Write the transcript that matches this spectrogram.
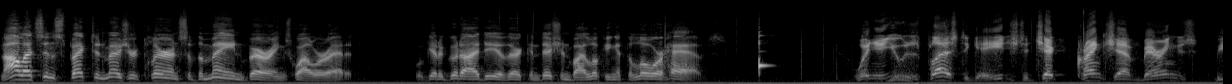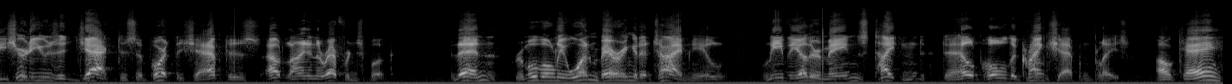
Now let's inspect and measure clearance of the main bearings while we're at it. We'll get a good idea of their condition by looking at the lower halves. When you use Plastigage to check crankshaft bearings, be sure to use a jack to support the shaft as outlined in the reference book. Then, remove only one bearing at a time, Neil. Leave the other mains tightened to help hold the crankshaft in place. Okay.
